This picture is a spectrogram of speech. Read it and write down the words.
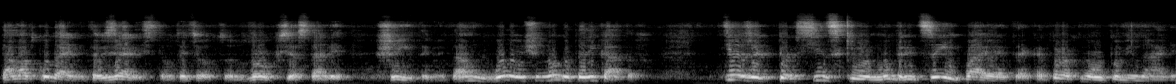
там откуда они-то взялись-то, вот эти вот, вдруг все стали шиитами. Там было очень много тарикатов. Те же персидские мудрецы и поэты, о которых мы упоминали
